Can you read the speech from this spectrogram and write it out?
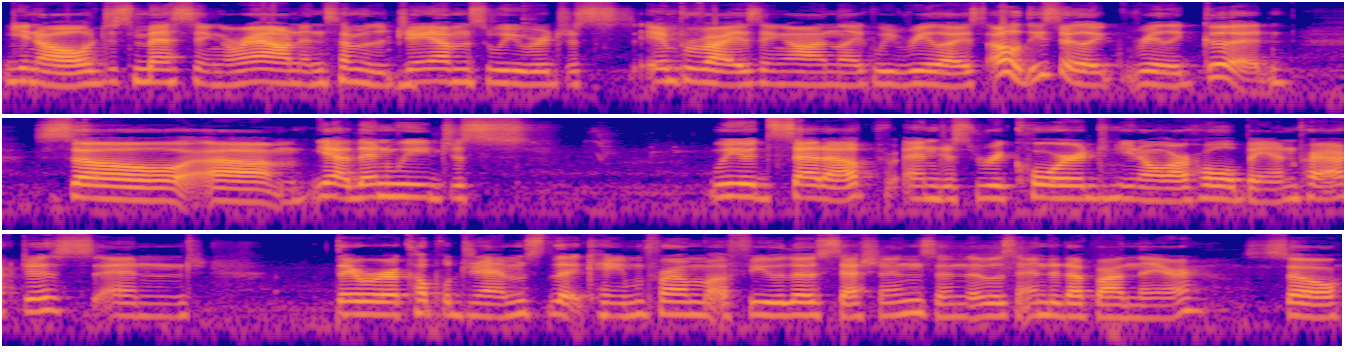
you know, just messing around and some of the jams we were just improvising on, like we realized, oh, these are like really good. So, um, yeah, then we just we would set up and just record, you know, our whole band practice and there were a couple gems that came from a few of those sessions and those ended up on there. So,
